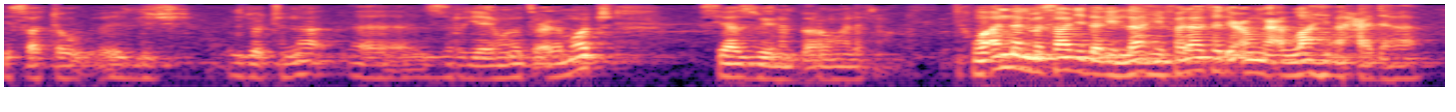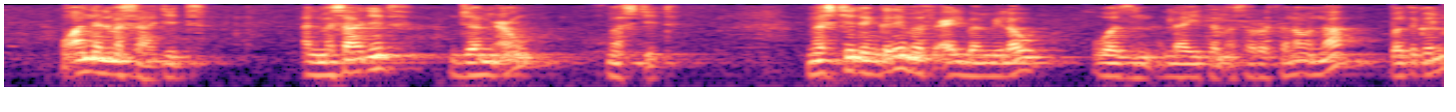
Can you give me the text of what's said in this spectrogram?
የእሳቸው ልጅ ልጆችና ዝርያ የሆኑት ዑለማዎች ሲያዙ የነበረው ማለት ነው وأن المساجد لله فلا تدعوا مع الله أحدا وأن المساجد አልመሳጅድ ጀምዑ መስጂድ መስጂድ እንግዲህ መፍዒል በሚለው ወዝን ላይ የተመሰረተ ነው እና በጥቅሉ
